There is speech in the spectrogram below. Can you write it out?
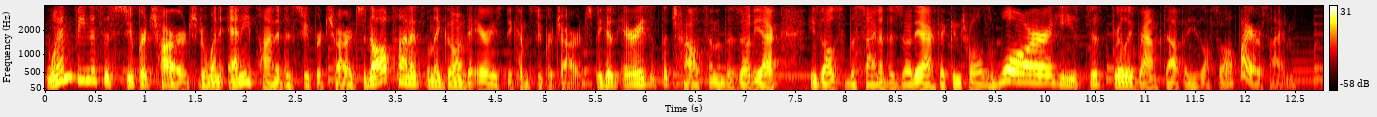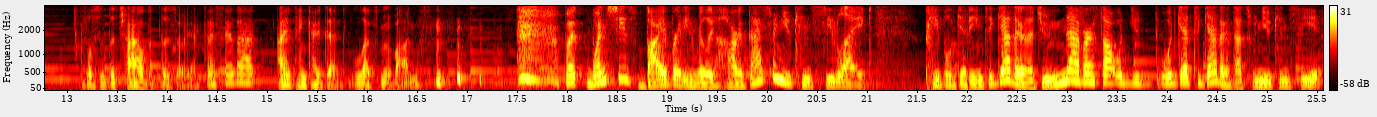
When Venus is supercharged, or when any planet is supercharged, and all planets, when they go into Aries, become supercharged because Aries is the child sign of the zodiac. He's also the sign of the zodiac that controls war. He's just really ramped up, and he's also a fire sign. He's also the child of the zodiac. Did I say that? I think I did. Let's move on. but when she's vibrating really hard, that's when you can see like people getting together that you never thought would you would get together. That's when you can see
